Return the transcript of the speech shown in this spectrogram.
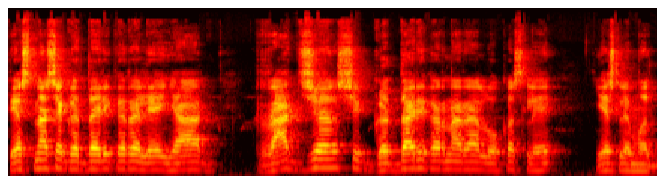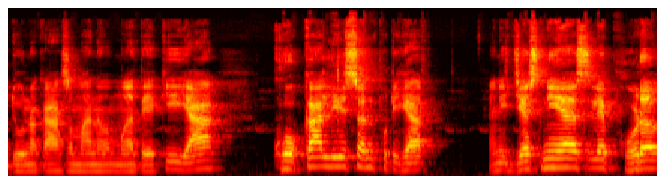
होता त्यासनाशे गद्दारी करायले या राज्याशी गद्दारी करणाऱ्या लोकसले यसले मत देऊ नका असं मान मत आहे की या खोकाली सण फुटग्यात आणि जसनी असले फोडं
